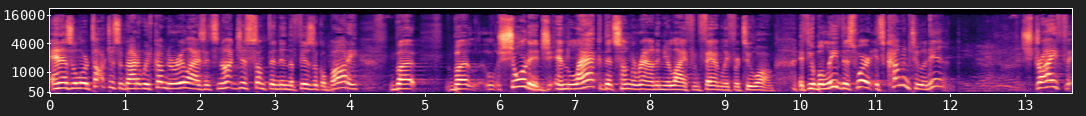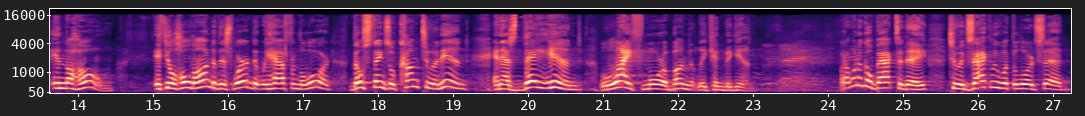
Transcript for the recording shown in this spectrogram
And as the Lord talked to us about it, we've come to realize it's not just something in the physical body, but but shortage and lack that's hung around in your life and family for too long. If you'll believe this word, it's coming to an end. Amen. Strife in the home. If you'll hold on to this word that we have from the Lord, those things will come to an end, and as they end, life more abundantly can begin. But I want to go back today to exactly what the Lord said.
